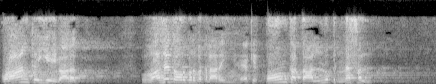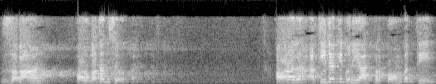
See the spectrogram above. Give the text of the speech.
قرآن کی یہ عبارت واضح طور پر بتلا رہی ہے کہ قوم کا تعلق نسل، زبان اور وطن سے ہوتا ہے۔ اور اگر عقیدے کی بنیاد پر قوم بنتی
